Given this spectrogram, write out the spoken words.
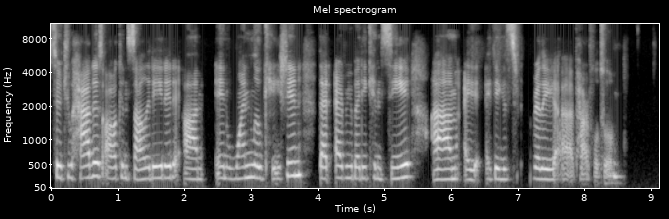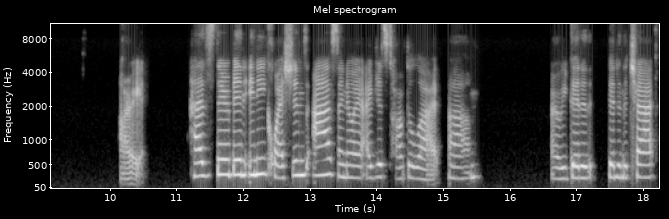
So to have this all consolidated um, in one location that everybody can see, um, I, I think it's really a powerful tool. All right. Has there been any questions asked? I know I, have just talked a lot. Um, are we good, in, good in the chat?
